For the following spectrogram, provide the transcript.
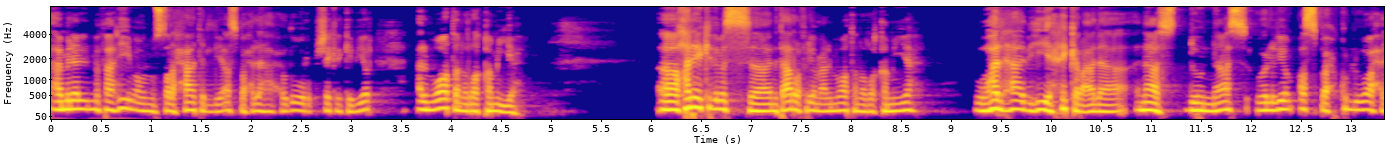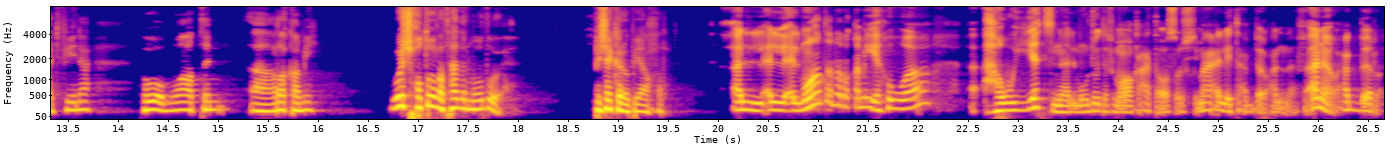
آه، من المفاهيم أو المصطلحات اللي أصبح لها حضور بشكل كبير المواطنة الرقمية. آه خلينا كذا بس آه نتعرف اليوم على المواطنة الرقمية. وهل هذه هي حكر على ناس دون ناس؟ ولا اليوم أصبح كل واحد فينا هو مواطن آه، رقمي. وش خطورة هذا الموضوع بشكل أو بآخر؟ ال- ال- المواطنه الرقميه هو هويتنا الموجودة في مواقع التواصل الاجتماعي اللي تعبر عنا فأنا أعبر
